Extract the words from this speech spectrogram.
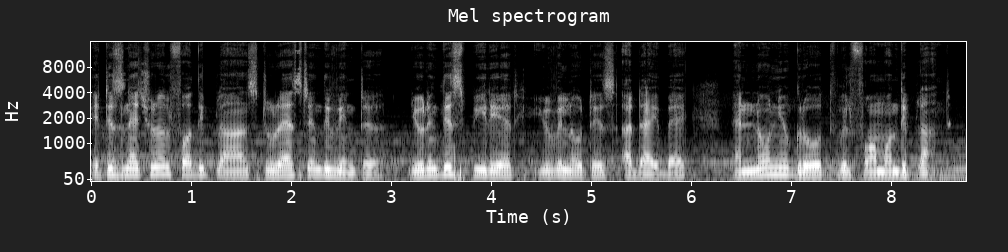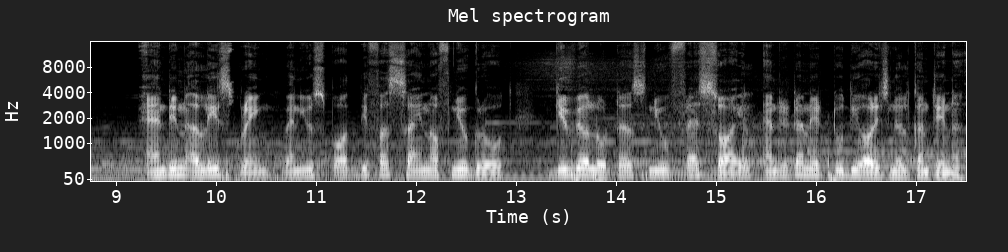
It is natural for the plants to rest in the winter During this period, you will notice a dieback and no new growth will form on the plant. And in early spring, when you spot the first sign of new growth, give your lotus new fresh soil and return it to the original container.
